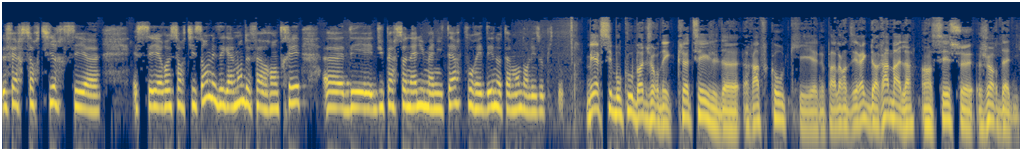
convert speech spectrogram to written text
de faire sortir ces, ces ressortissants, mais également de faire rentrer des, du personnel humanitaire pour aider notamment dans les hôpitaux. Merci beaucoup. Bonne journée. Clotilde Rafco qui nous parle en direct de Ramallah en Cisjordanie.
